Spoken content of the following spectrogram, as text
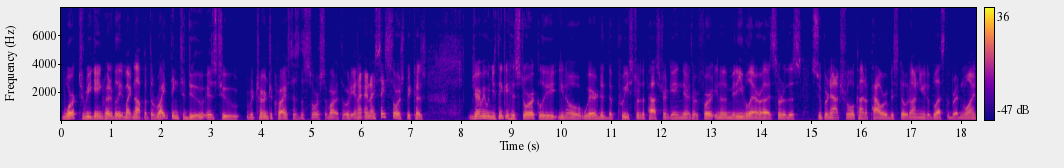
work to regain credibility, might not. But the right thing to do is to return to Christ as the source of our authority. And I, and I say source because, Jeremy, when you think of historically, you know, where did the priest or the pastor gain their The refer, you know, the medieval era is sort of this supernatural kind of power bestowed on you to bless the bread and wine.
